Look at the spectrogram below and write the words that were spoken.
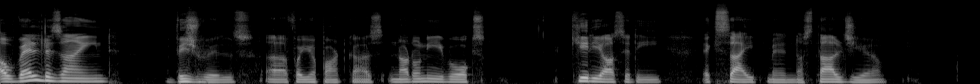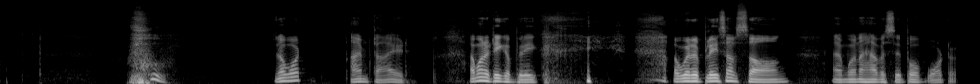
A well designed visuals uh, for your podcast not only evokes curiosity, excitement, nostalgia. Whew. You know what? I'm tired. I'm gonna take a break. I'm gonna play some song. I'm gonna have a sip of water.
